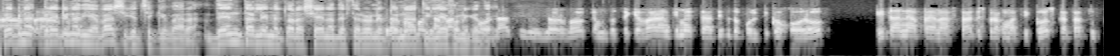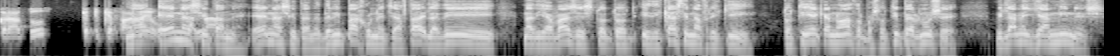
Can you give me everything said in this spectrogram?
πρέπει, να, μπράβο. πρέπει να διαβάσει για Τσεκεβάρα. Δεν τα λέμε τώρα σε ένα δευτερόλεπτο, ένα Εγώ τηλέφωνο διαβάζω και τα. πολλά, κύριε Γιώργο, και με τον Τσεκεβάρα, αν και είμαι σε αντίθετο πολιτικό χώρο, ήταν απεναστάτη πραγματικός κατά του κράτους και του Μα κεφαλαίου. ένας Αλλά- ήτανε, ένας ήτανε. Δεν υπάρχουν έτσι αυτά. Δηλαδή να διαβάζεις, το, το, ειδικά στην Αφρική, το τι έκανε ο άνθρωπος, το τι περνούσε. Μιλάμε για μήνες.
